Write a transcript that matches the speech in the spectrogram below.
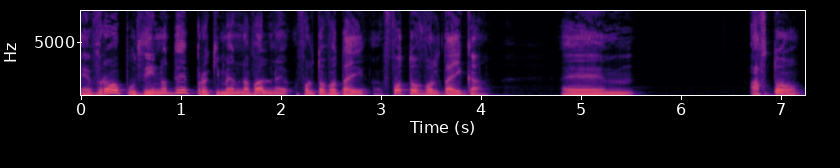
ευρώ που δίνονται προκειμένου να βάλουν φωτοβολταϊκά. Ε, αυτό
